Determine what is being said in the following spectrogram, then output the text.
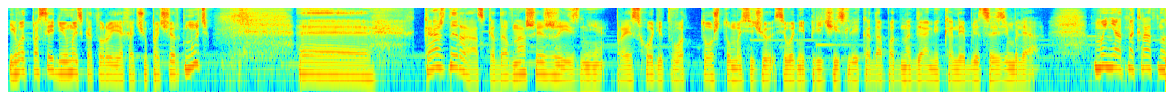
И вот последнюю мысль, которую я хочу подчеркнуть. Э, Каждый раз, когда в нашей жизни происходит вот то, что мы сегодня перечислили, когда под ногами колеблется земля, мы неоднократно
